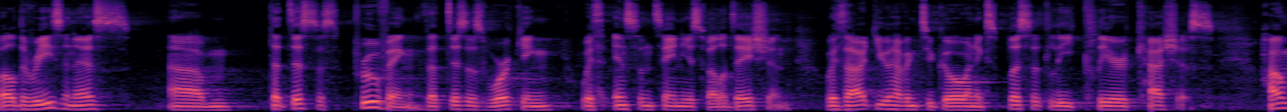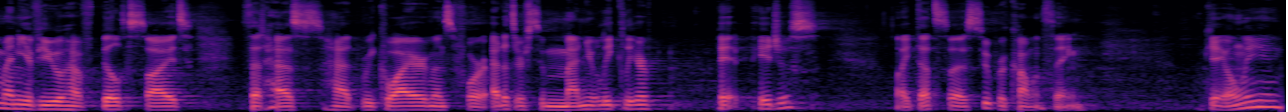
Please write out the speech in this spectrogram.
Well, the reason is um, that this is proving that this is working with instantaneous validation without you having to go and explicitly clear caches. How many of you have built a site that has had requirements for editors to manually clear pages? Like that's a super common thing. Okay, only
